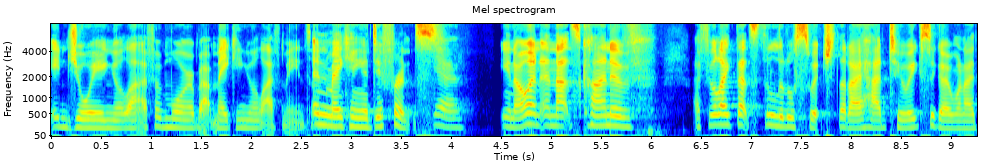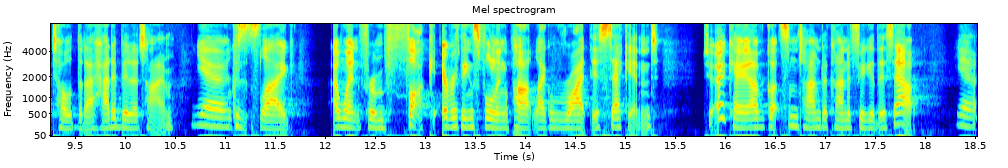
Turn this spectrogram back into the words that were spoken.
enjoying your life and more about making your life mean something. and making a difference. Yeah. You know, and, and that's kind of, I feel like that's the little switch that I had two weeks ago when I told that I had a bit of time. Yeah. Because it's like, I went from fuck, everything's falling apart like right this second to okay, I've got some time to kind of figure this out. Yeah.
